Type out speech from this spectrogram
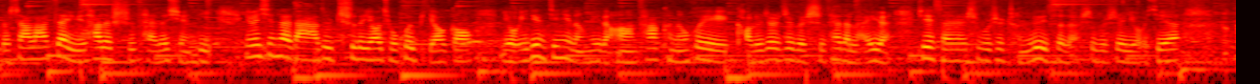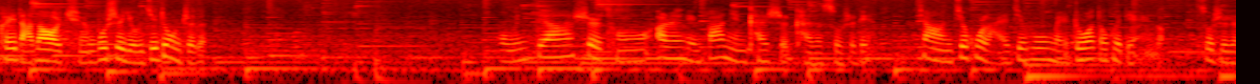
的沙拉在于它的食材的选地，因为现在大家对吃的要求会比较高，有一定经济能力的啊，他可能会考虑着这个食材的来源，这些食材是不是纯绿色的，是不是有些可以达到全部是有机种植的。我们家是从二零零八年开始开的素食店，像几乎来几乎每桌都会点一个素食者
